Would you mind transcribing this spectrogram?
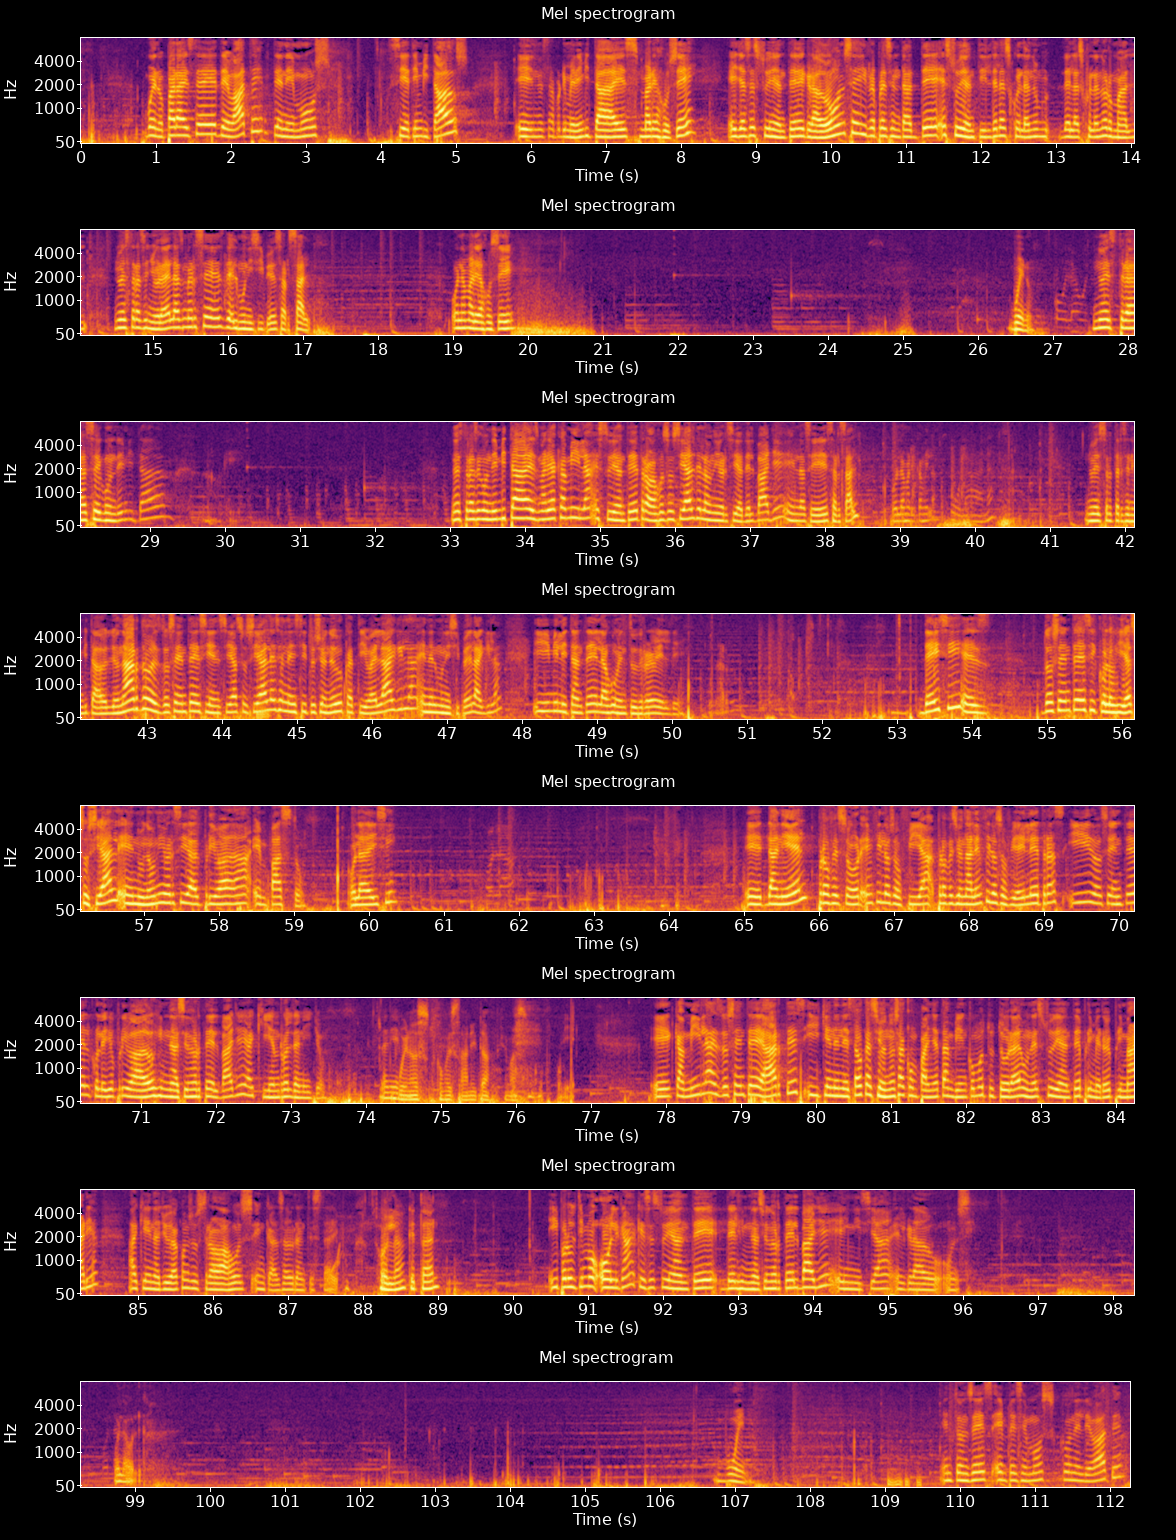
Bueno, para este debate tenemos siete invitados. Eh, nuestra primera invitada es María José. Ella es estudiante de grado 11 y representante estudiantil de la Escuela, de la escuela Normal Nuestra Señora de las Mercedes del municipio de Zarzal. Hola María José. Bueno, nuestra segunda invitada. Nuestra segunda invitada es María Camila, estudiante de Trabajo Social de la Universidad del Valle en la sede de Zarzal. Hola María Camila. Hola Ana. Nuestro tercer invitado es Leonardo, es docente de Ciencias Sociales en la institución educativa El Águila, en el municipio del Águila, y militante de la Juventud Rebelde. Daisy es docente de psicología social en una universidad privada en Pasto. Hola Daisy. Hola. Eh, Daniel, profesor en filosofía, profesional en filosofía y letras y docente del colegio privado Gimnasio Norte del Valle aquí en Roldanillo. Daniel. Buenas, ¿cómo está Anita? ¿Qué más? Bien. Eh, Camila es docente de artes y quien en esta ocasión nos acompaña también como tutora de una estudiante de primero de primaria a quien ayuda con sus trabajos en casa durante esta época. Hola, ¿qué tal? Y por último, Olga, que es estudiante del Gimnasio Norte del Valle e inicia el grado 11. Hola, Olga. Bueno. Entonces, empecemos con el debate.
